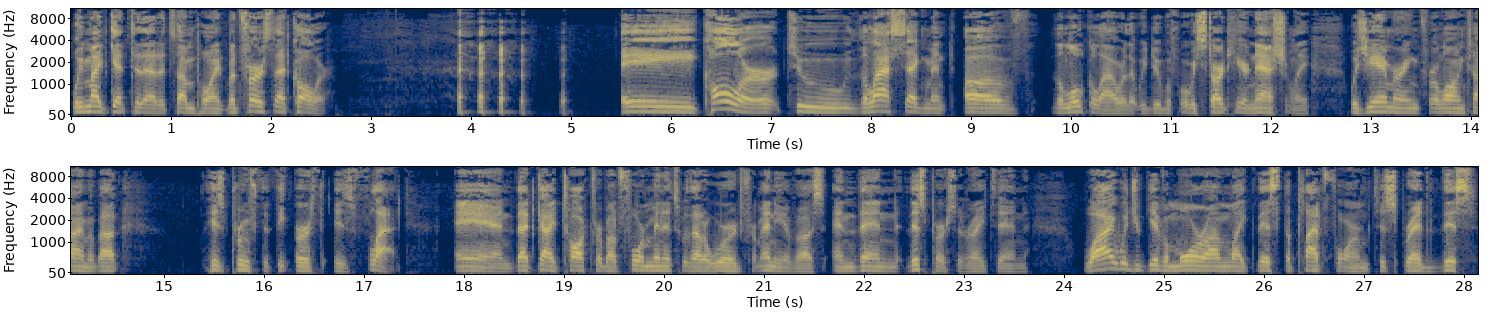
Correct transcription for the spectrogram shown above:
We might get to that at some point, but first, that caller. a caller to the last segment of the local hour that we do before we start here nationally, was yammering for a long time about his proof that the earth is flat. And that guy talked for about four minutes without a word from any of us. And then this person writes in, why would you give a moron like this the platform to spread this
